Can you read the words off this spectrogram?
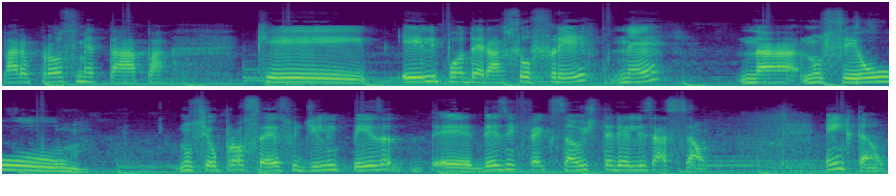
para a próxima etapa que ele poderá sofrer, né? na, no, seu, no seu processo de limpeza, é, desinfecção e esterilização. Então,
